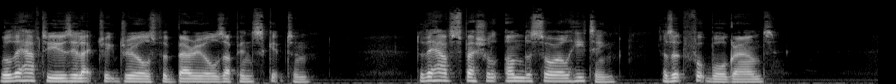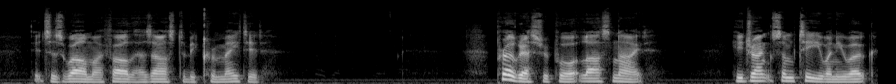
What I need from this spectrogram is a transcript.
Will they have to use electric drills for burials up in Skipton? Do they have special undersoil heating, as at football grounds? It's as well my father has asked to be cremated. Progress report last night. He drank some tea when he woke,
